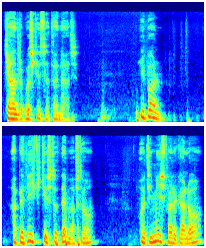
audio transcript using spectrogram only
και άνθρωπος και σατανάς. Λοιπόν, απεδείχθηκε στο θέμα αυτό ότι εμείς παρακαλώ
